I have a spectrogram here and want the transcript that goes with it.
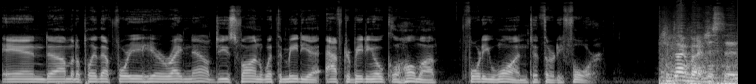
and uh, I'm going to play that for you here right now. Deuce Vaughn with the media after beating Oklahoma 41 to 34. Can you talk about just the,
